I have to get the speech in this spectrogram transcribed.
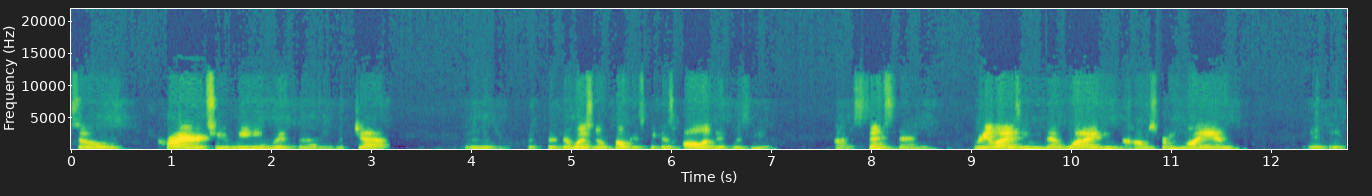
So prior to meeting with uh, with Jeff, uh, there was no focus because all of it was me. Uh, since then, realizing that what I do comes from who I am, it, it,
